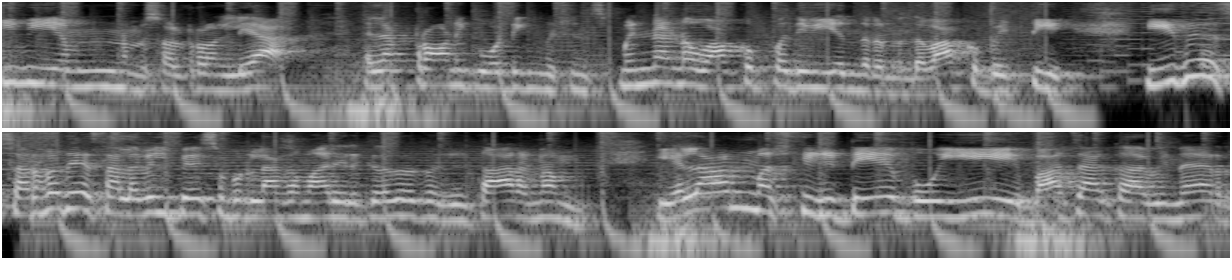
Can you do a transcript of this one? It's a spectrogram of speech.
இவிஎம் நம்ம சொல்கிறோம் இல்லையா? எலக்ட்ரானிக் ஓட்டிங் மிஷின்ஸ் மின்னணு வாக்குப்பதிவு இயந்திரம் இந்த வாக்கு பெட்டி இது சர்வதேச அளவில் பேசுபொருளாக மாறி இருக்கிறது அதுக்கு காரணம் எலான் மஸ்கிட்டே கிட்டேயே போய் பாஜகவினர்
